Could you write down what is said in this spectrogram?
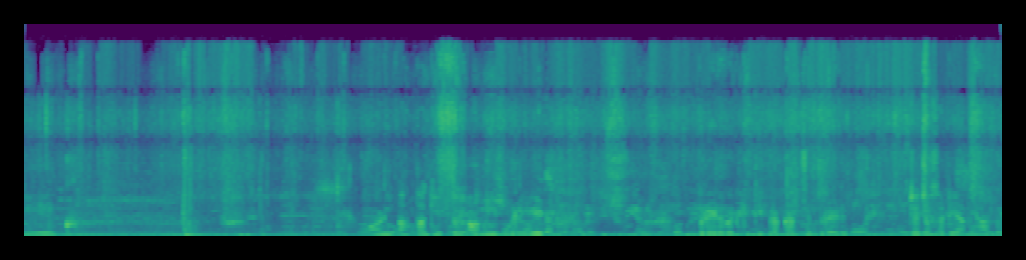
एक आणि आता घेतोय आम्ही ब्रेड ब्रेडवर किती प्रकारचे ब्रेड आहेत ज्याच्यासाठी आम्ही आलो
